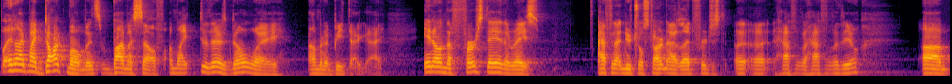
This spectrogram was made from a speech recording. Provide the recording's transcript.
But in like my dark moments by myself, I'm like, dude, there's no way I'm gonna beat that guy. And on the first day of the race, after that neutral start, and I led for just a, a half of a half of a deal. Um,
